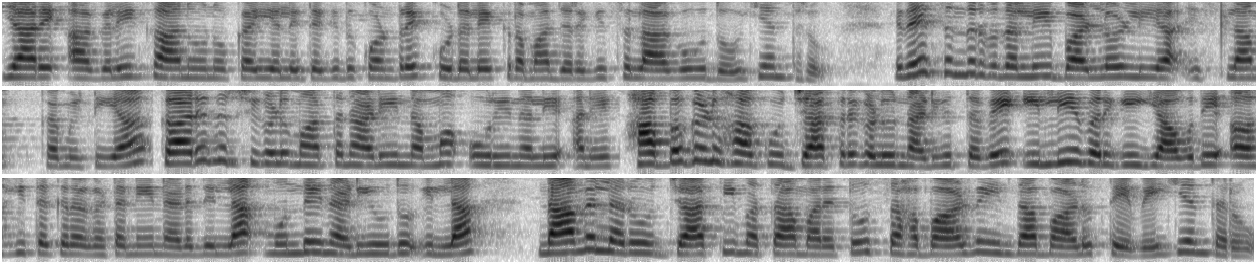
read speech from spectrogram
ಯಾರೇ ಆಗಲಿ ಕಾನೂನು ಕೈಯಲ್ಲಿ ತೆಗೆದುಕೊಂಡರೆ ಕೂಡಲೇ ಕ್ರಮ ಜರುಗಿಸಲಾಗುವುದು ಎಂದರು. ಇದೇ ಸಂದರ್ಭದಲ್ಲಿ ಬಳ್ಳೊಳ್ಳಿಯ ಇಸ್ಲಾಂ ಕಮಿಟಿಯ ಕಾರ್ಯದರ್ಶಿಗಳು ಮಾತನಾಡಿ, ನಮ್ಮ ಊರಿನಲ್ಲಿ ಅನೇಕ ಹಬ್ಬಗಳು ಹಾಗೂ ಜಾತ್ರೆಗಳು ನಡೆಯುತ್ತವೆ. ಇಲ್ಲಿಯವರೆಗೆ ಯಾವುದೇ ಅಹಿತಕರ ಘಟನೆ ನಡೆದಿಲ್ಲ. ಮುಂದೆ ನಡೆಯುವುದು ಇಲ್ಲ. ನಾವೆಲ್ಲರೂ ಜಾತಿ, ಮತ ಮರೆತು ಸಹಬಾಳ್ವೆಯಿಂದ ಬಾಳುತ್ತೇವೆ ಎಂದರು.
